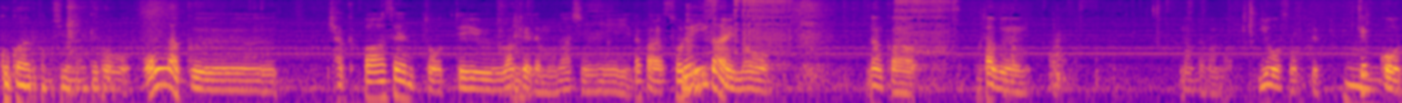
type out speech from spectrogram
誤解あるかもしれないけど。音楽100%っていうわけでもなしにだからそれ以外のなんか多分なんだろうな要素って結構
